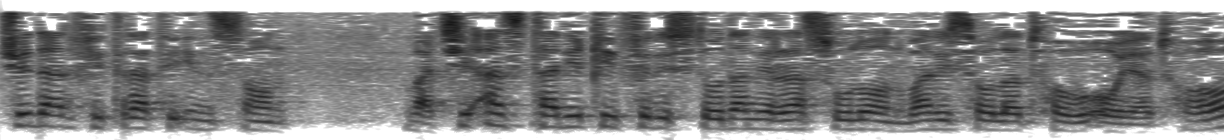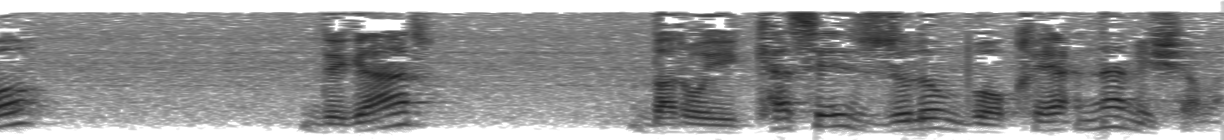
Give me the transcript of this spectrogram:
چه در فطرت انسان و چه از طریق فرستادن رسولان و رسالت ها و آیت ها دیگر برای کسی ظلم واقع نمی شود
